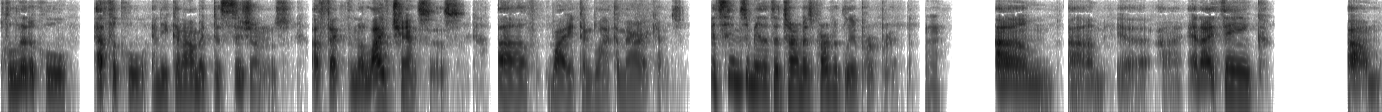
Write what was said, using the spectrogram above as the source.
political, ethical, and economic decisions affecting the life chances of white and Black Americans. It seems to me that the term is perfectly appropriate. Mm. Um, um, uh, and I think um,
